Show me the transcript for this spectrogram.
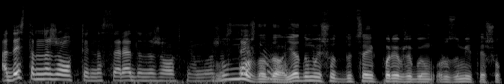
А десь там на жовтень, на середину жовтня, може Ну, можна, так. Да. Я думаю, що до цієї пори вже будемо розуміти, що,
